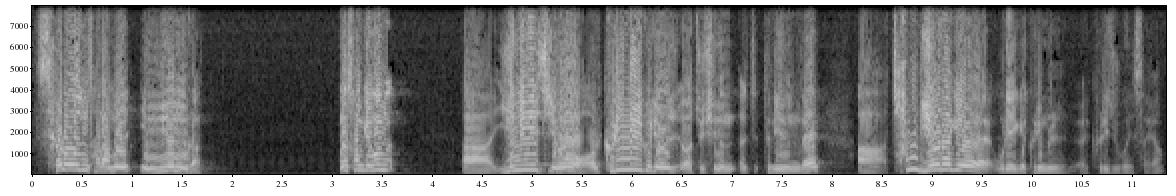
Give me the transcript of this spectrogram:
새로운 사람을 입는 것. 성경은 아, 이미지로 그림을 그려주시는, 드리는데, 아, 참 리얼하게 우리에게 그림을 그려주고 있어요.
